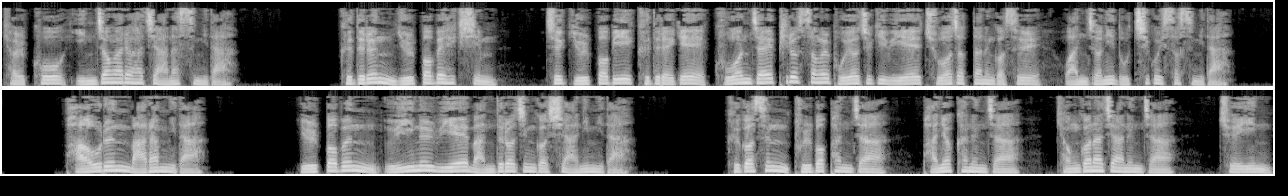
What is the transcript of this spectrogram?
결코 인정하려 하지 않았습니다. 그들은 율법의 핵심, 즉 율법이 그들에게 구원자의 필요성을 보여주기 위해 주어졌다는 것을 완전히 놓치고 있었습니다. 바울은 말합니다. 율법은 의인을 위해 만들어진 것이 아닙니다. 그것은 불법한 자, 반역하는 자, 경건하지 않은 자, 죄인,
